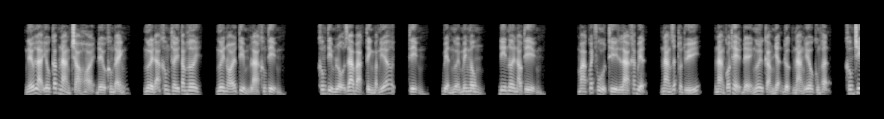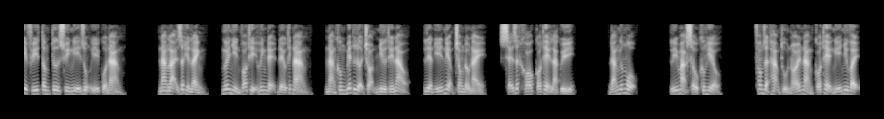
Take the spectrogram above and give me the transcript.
Nếu là yêu các nàng chào hỏi đều không đánh, người đã không thấy tăm hơi, ngươi nói tìm là không tìm. Không tìm lộ ra bạc tình bạc nghĩa, tìm, biển người mênh mông, đi nơi nào tìm? Mà quách phù thì là khác biệt, nàng rất thuần túy, nàng có thể để ngươi cảm nhận được nàng yêu cùng hận, không chi phí tâm tư suy nghĩ dụng ý của nàng. Nàng lại rất hiền lành, ngươi nhìn võ thị huynh đệ đều thích nàng nàng không biết lựa chọn như thế nào, liền ý niệm trong đầu này sẽ rất khó có thể là quý. Đáng ngưỡng mộ. Lý mạc sầu không hiểu. Phong giật hạm thủ nói nàng có thể nghĩ như vậy,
